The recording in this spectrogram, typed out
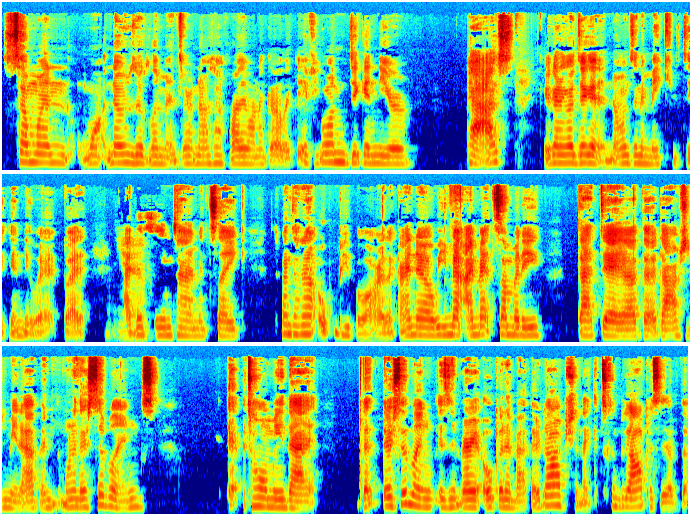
someone want, knows their limits or knows how far they want to go. Like if you want to dig into your past, you're gonna go dig it, and no one's gonna make you dig into it. But Yeah. at the same time, it's like depends on how open people are. Like I know we met. I met somebody that day at the adoption meetup, and one of their siblings eh, told me that that their sibling isn't very open about their adoption. Like it's completely opposite of the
